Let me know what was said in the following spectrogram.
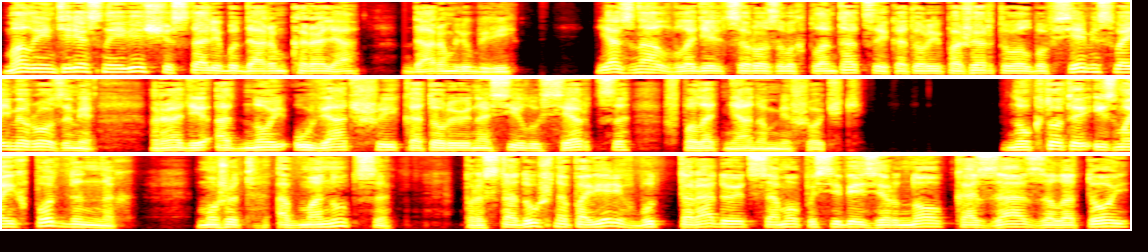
Малоинтересные вещи стали бы даром короля, даром любви. Я знал владельца розовых плантаций, который пожертвовал бы всеми своими розами ради одной увядшей, которую носил у сердца в полотняном мешочке. Но кто-то из моих подданных может обмануться, простодушно поверив, будто радует само по себе зерно, коза, золотой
